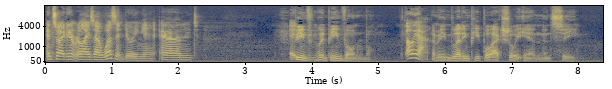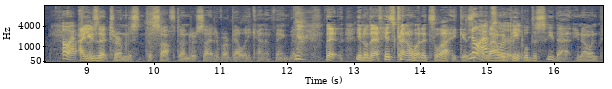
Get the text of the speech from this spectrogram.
And so I didn't realize I wasn't doing it. And, Being being vulnerable. oh, yeah. I mean, letting people actually in and see. Oh, I use that term, the, the soft underside of our belly kind of thing. But that you know that is kind of what it's like is No, allowing absolutely. people to see that you know and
